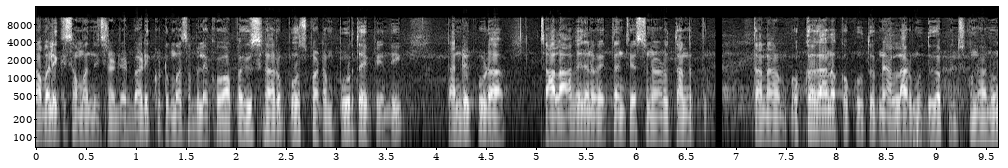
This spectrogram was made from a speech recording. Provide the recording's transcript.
రవలికి సంబంధించిన డెడ్ బాడీ కుటుంబ సభ్యులకు అప్పగిస్తున్నారు. పోస్ట్ మార్టం పూర్తయిపోయింది. తండ్రి కూడా చాలా ఆవేదన వ్యక్తం చేస్తున్నాడు. తన తన ఒక్కగానొక్క కూతుర్ని అల్లారు ముద్దుగా పెంచుకున్నాను.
